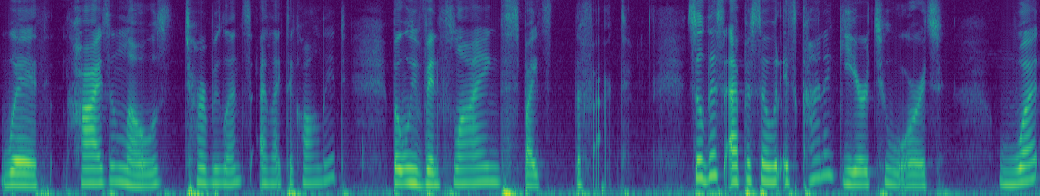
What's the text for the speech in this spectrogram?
with highs and lows, turbulence, I like to call it, but we've been flying despite the fact. So this episode is kind of geared towards what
